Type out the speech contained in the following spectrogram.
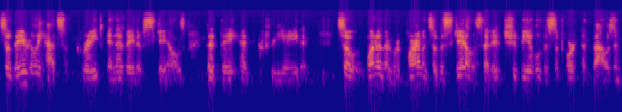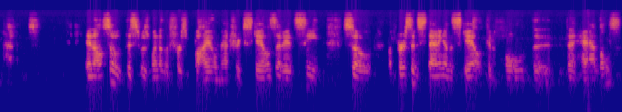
So they really had some great innovative scales that they had created. So one of the requirements of the scale is that it should be able to support a thousand pounds. And also this was one of the first biometric scales that I had seen. So a person standing on the scale can hold the, the handles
